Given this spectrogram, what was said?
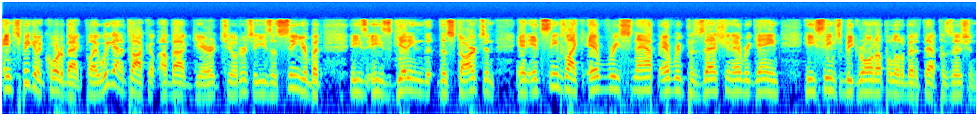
And speaking of quarterback play, we got to talk about Garrett Childers. He's a senior, but he's he's getting the, the, starts, and, and it seems like every snap, every possession, every game, he seems to be growing up a little bit at that position.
